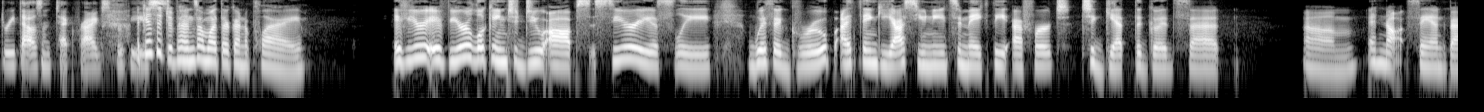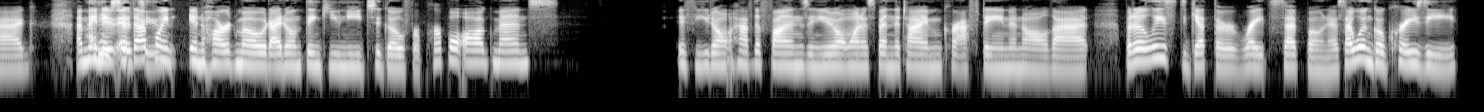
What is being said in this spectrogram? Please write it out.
three thousand tech frags per piece. I guess it depends on what they're going to play. If you're if you're looking to do ops seriously with a group, I think yes, you need to make the effort to get the good set um and not sandbag. I mean think at, so at that too. point in hard mode, I don't think you need to go for purple augments. If you don't have the funds and you don't want to spend the time crafting and all that, but at least get the right set bonus. I wouldn't go crazy,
